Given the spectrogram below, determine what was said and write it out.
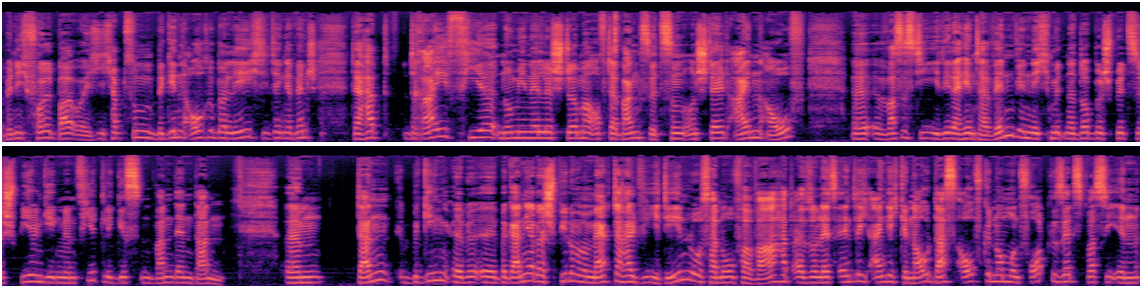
bin ich voll bei euch. Ich habe zum Beginn auch überlegt, ich denke, Mensch, der hat drei, vier nominelle Stürmer auf der Bank sitzen und stellt einen auf. Äh, was ist die Idee dahinter? Wenn wir nicht mit einer Doppelspitze spielen gegen einen Viertligisten, wann denn dann? Ähm, dann beging, äh, äh, begann ja das Spiel und man merkte halt, wie ideenlos Hannover war, hat also letztendlich eigentlich genau das aufgenommen und fortgesetzt, was sie in,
